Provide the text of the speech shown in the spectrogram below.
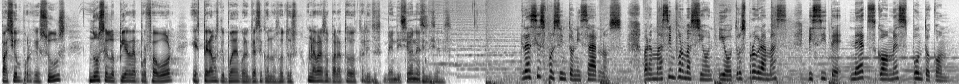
Pasión por Jesús. No se lo pierda, por favor. Esperamos que puedan conectarse con nosotros. Un abrazo para todos, Carlitos. Bendiciones. Bendiciones. Gracias por sintonizarnos. Para más información y otros programas, visite netsgomez.com.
